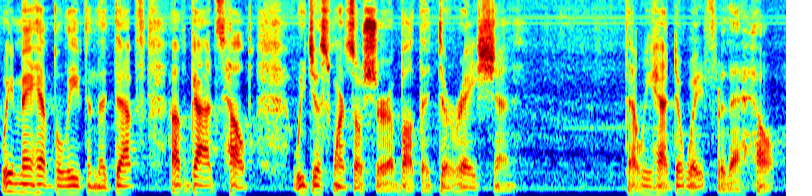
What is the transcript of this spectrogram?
we may have believed in the depth of God's help. We just weren't so sure about the duration that we had to wait for that help.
